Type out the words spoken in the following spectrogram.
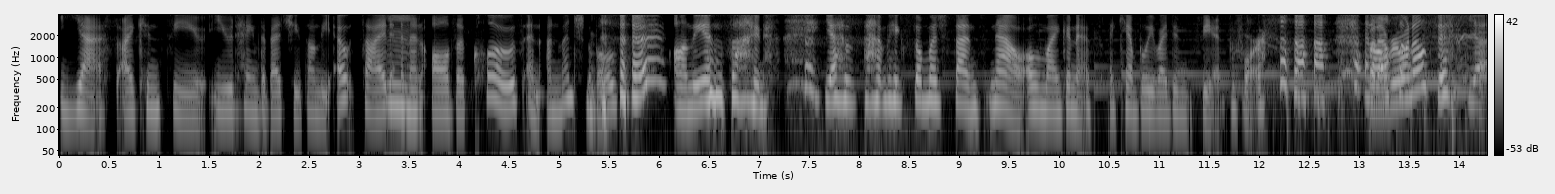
yes, I can see you'd hang the bed sheets on the outside Mm. and then all the clothes and unmentionables on the inside. yes, that makes so much sense now. Oh my goodness, I can't believe I didn't see it before. but everyone else did. Yeah.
